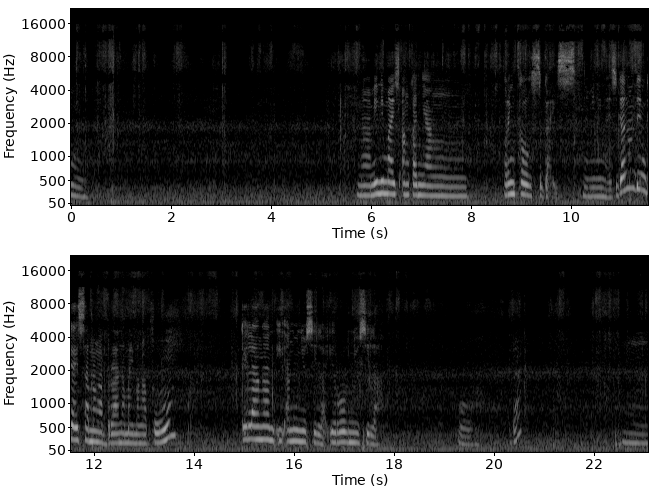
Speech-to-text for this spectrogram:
O. na minimize ang kanyang wrinkles guys. Na minimize. Ganon din guys sa mga bra na may mga foam. Kailangan i-ano nyo sila i-roll nyo sila. Oh diba? Hmm.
